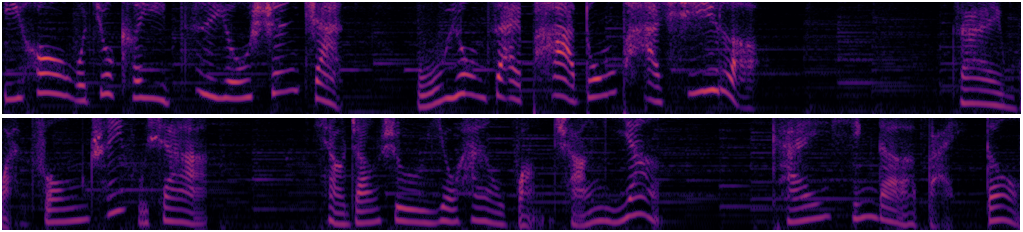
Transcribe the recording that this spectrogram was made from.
以后我就可以自由伸展，不用再怕东怕西了。在晚风吹拂下，小樟树又和往常一样，开心的摆动。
